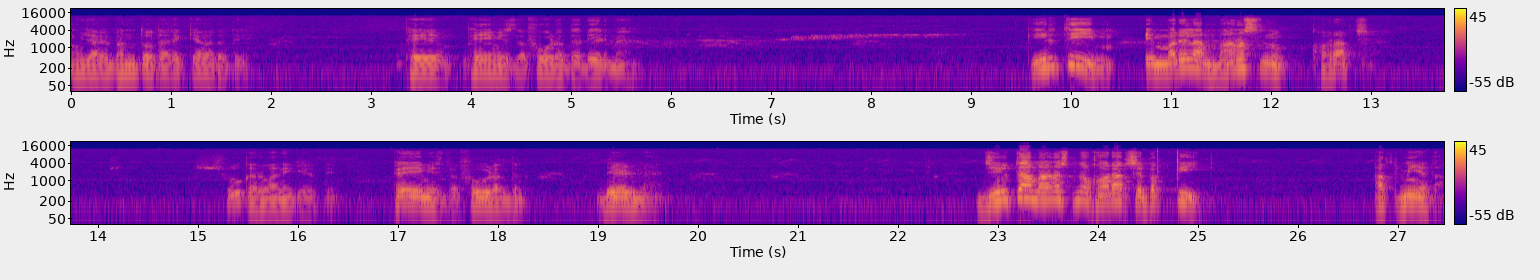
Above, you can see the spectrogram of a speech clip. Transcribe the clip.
હું જ્યારે ભણતો ત્યારે કહેવત હતી fame fame is the food of the dead man કીર્તિ એ મરેલા માણસનું ખોરાક છે. શું કરવાની કીર્તિ? Fame is the food of the dead man જીવતા માણસનો ખોરાક છે ભક્તિ, આત્મીયતા.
